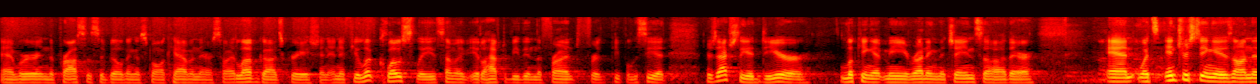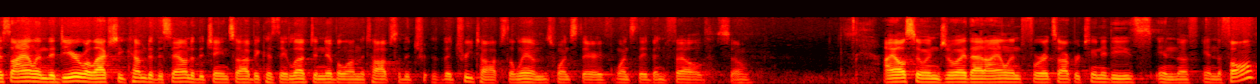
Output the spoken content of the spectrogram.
and we're in the process of building a small cabin there. So I love God's creation. And if you look closely, some of it'll have to be in the front for people to see it. There's actually a deer looking at me running the chainsaw there. And what's interesting is on this island, the deer will actually come to the sound of the chainsaw because they love to nibble on the tops of the, tr- the treetops, the limbs, once, they're, once they've been felled. So I also enjoy that island for its opportunities in the, in the fall.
